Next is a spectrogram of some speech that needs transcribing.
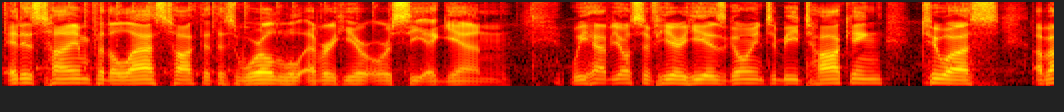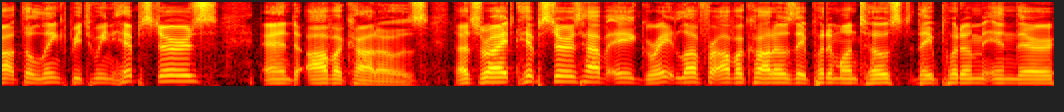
It is time for the last talk that this world will ever hear or see again. We have Josef here. He is going to be talking to us about the link between hipsters and avocados. That's right. Hipsters have a great love for avocados. They put them on toast. They put them in their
